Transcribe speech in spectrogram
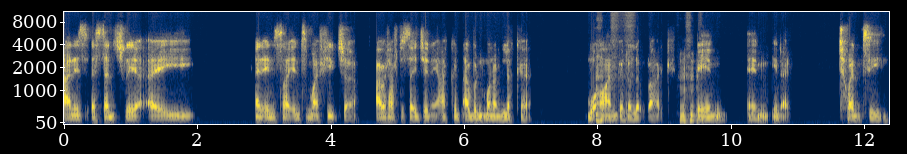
and is essentially a an insight into my future, I would have to say Ginny. I could I wouldn't want to look at what I'm going to look like in in you know 20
